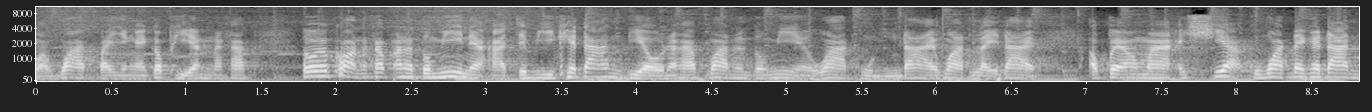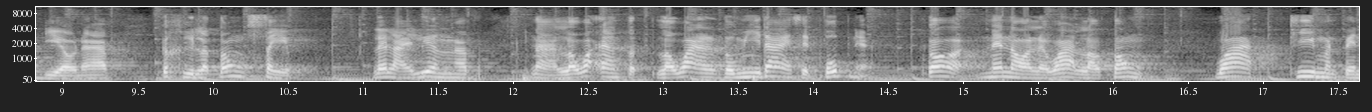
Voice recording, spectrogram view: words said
ว่าวาดไปยังไงก็เพี้ยนนะครับตัวก่อนนะครับอนาโตมีเนี่ยอาจจะมีแค่ด้านเดียวนะครับวาดอนาโตมีวาดหุ่นได้วาดอะไรได้ เอาไปเอามาไอ้เชี่ยกูวาดได้แค่ด้านเดียวนะครับ ก็คือเราต้องเสพหลาย ๆ เรื่องครับนะเราวาดเราวาดอนาโตมีได้เสร็จปุ๊บเนี่ย ก็แน่นอนเลยว่าเราต้องวาดที่มันเป็น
